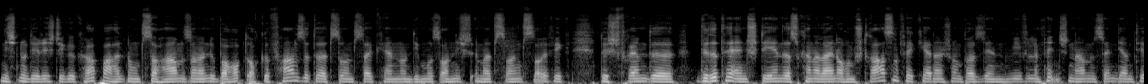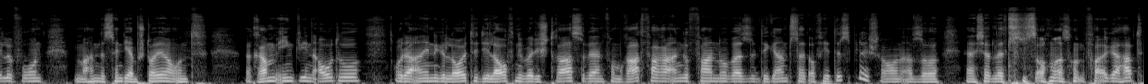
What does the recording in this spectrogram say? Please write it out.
nicht nur die richtige Körperhaltung zu haben, sondern überhaupt auch Gefahrensituationen zu erkennen und die muss auch nicht immer zwangsläufig durch fremde Dritte entstehen. Das kann allein auch im Straßenverkehr dann schon passieren. Wie viele Menschen haben das Handy am Telefon, haben das Handy am Steuer und rammen irgendwie ein Auto oder einige Leute, die laufen über die Straße, werden vom Radfahrer angefahren, nur weil sie die ganze Zeit auf ihr Display schauen. Also, ja, ich hatte letztens auch mal so einen Fall gehabt,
